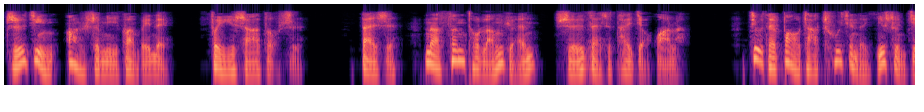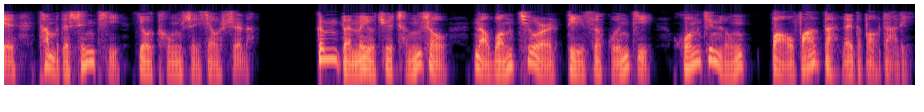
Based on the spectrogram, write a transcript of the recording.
直径二十米范围内飞沙走石。但是那三头狼猿实在是太狡猾了。就在爆炸出现的一瞬间，他们的身体又同时消失了，根本没有去承受那王秋儿第四魂技黄金龙爆发带来的爆炸力。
